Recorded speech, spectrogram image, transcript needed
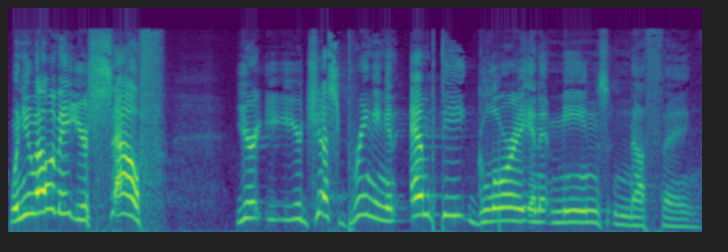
When you elevate yourself, you're, you're just bringing an empty glory and it means nothing.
